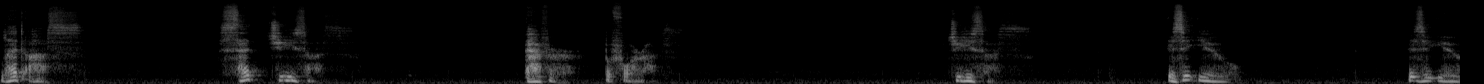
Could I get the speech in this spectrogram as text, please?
Let us set Jesus ever before us. Jesus, is it you? Is it you?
